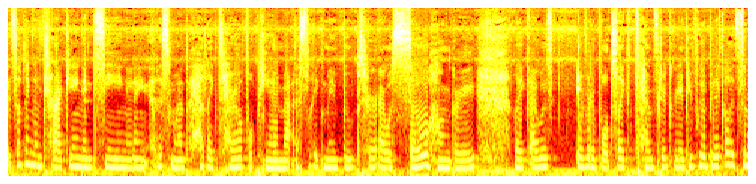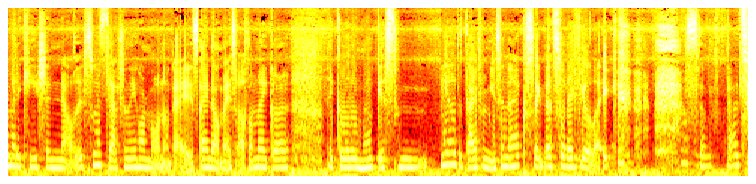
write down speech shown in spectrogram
it's something I'm tracking and seeing. And I, this month I had like terrible PMS, like my boobs hurt. I was so hungry, like I was irritable to like 10th degree and people would be like oh it's the medication. No this was definitely hormonal guys. I know myself. I'm like a like a little mucus you know the guy from Mucinex like that's what i feel like. So that's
